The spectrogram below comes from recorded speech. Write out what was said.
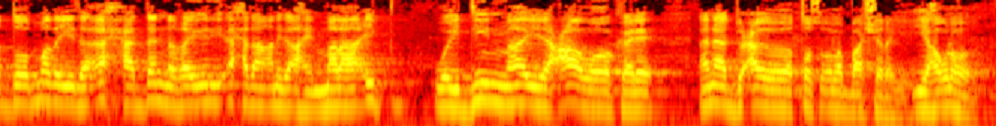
addoommadayda axadan hayrii axdaan aniga ahayn malaa'ig weydiin maayo caawa oo kale anaa ducadooda toos oola baashiraya iyo howlahooda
